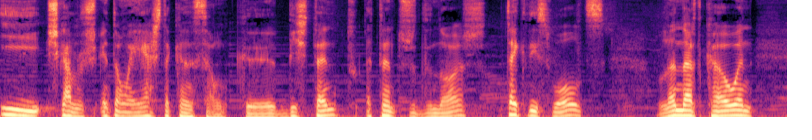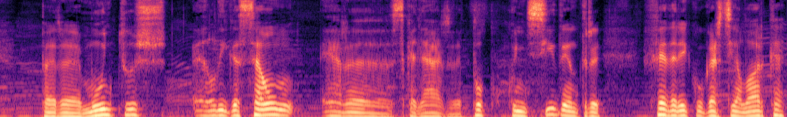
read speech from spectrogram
E chegamos então a esta canção que diz tanto a tantos de nós, Take This Waltz, Leonard Cohen. Para muitos, a ligação era, se calhar, pouco conhecida entre Federico Garcia Lorca.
